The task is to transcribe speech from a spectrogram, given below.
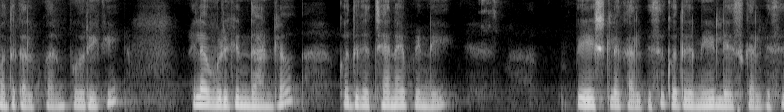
మొత్తం కలుపుకొని పూరికి ఇలా ఉడికిన దాంట్లో కొద్దిగా శనగపిండి పేస్ట్లో కలిపేసి కొద్దిగా నీళ్ళు వేసి కలిపేసి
